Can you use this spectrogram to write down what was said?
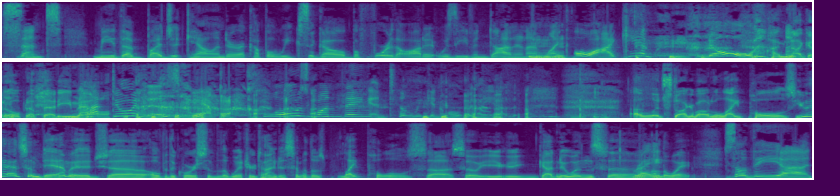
sent me the budget calendar a couple weeks ago before the audit was even done, and I'm like, oh, I can't. No, I'm not going to open up that email. not doing this. We have to close one thing until we can open the other. Uh, let's talk about light poles. You had some damage uh, over the course of the wintertime to some of those light poles. Uh, so you, you got new ones uh, Right. on the way? So the uh,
